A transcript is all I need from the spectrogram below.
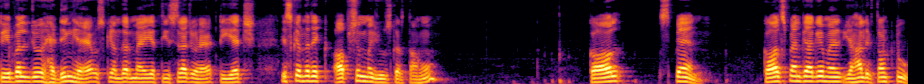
टेबल जो हेडिंग है, उसके अंदर मैं ये तीसरा जो है टी एच इसके अंदर एक ऑप्शन मैं यूज़ करता हूँ। कॉल स्पेन कॉल स्पेन के आगे मैं यहाँ लिखता हूँ टू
